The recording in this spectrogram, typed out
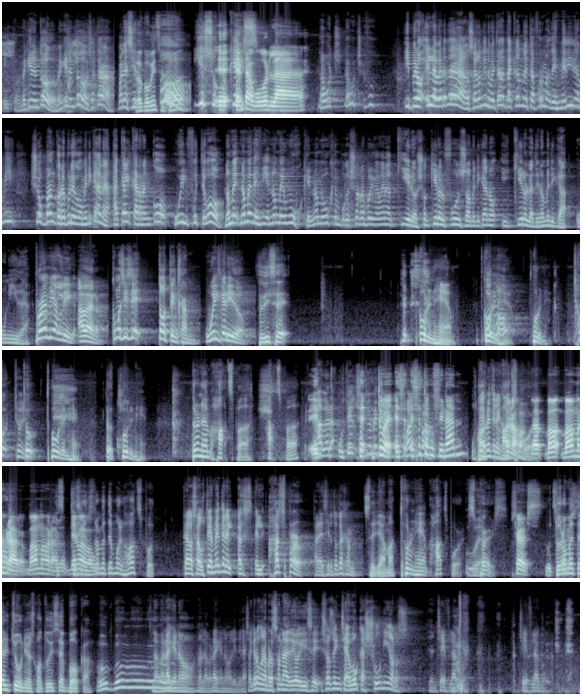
Listo, me quieren todo, me quieren todo, ya está. Van a decir, Loco, oh, ¿y eso Eh, qué es? Esta burla. La bocha, la bocha de fútbol. Y pero es la verdad, o sea, no entiendo, me están atacando de esta forma desmedida a mí. Yo banco República Dominicana. Acá el que arrancó, Will, fuiste vos. No me, no me desvíen, no me busquen, no me busquen porque yo República Dominicana quiero. Yo quiero el fútbol sudamericano y quiero Latinoamérica unida. Premier League, a ver, ¿cómo se dice Tottenham? Will, querido. Se dice Tottenham. ¿Cómo? Tottenham. Tottenham. To- to- To- Tottenham. To- Tottenham. Tottenham Hotspur. Hotspur. Eh, A ver, usted, se- usted tú ves, meten ese, ese toque final. Ustedes Hot- meten el hotspot. hotspot. Va- va- vamos a mejorarlo, vamos a mejorarlo. Es De que si nosotros nuevo. metemos el hotspot, Claro, o sea, ustedes meten el, el hotspur para decir Tottenham. se llama Tottenham Hotspur. Spurs. First. Tú, tú no metes el Juniors cuando tú dices Boca. La verdad que no, no, la verdad que no, literal. O sea, creo que una persona de hoy dice, yo soy hincha de Boca Juniors. Dicen, che, flaco. Che, flaco.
